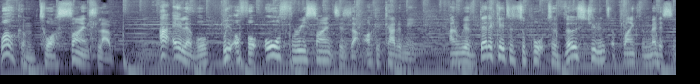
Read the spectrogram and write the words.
Welcome to our science lab. At A-Level, we offer all three sciences at Ark Academy, and we have dedicated support to those students applying for medicine.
